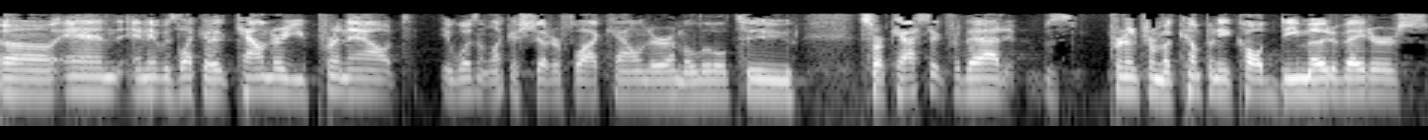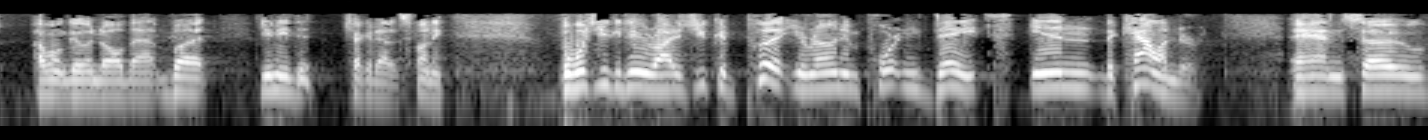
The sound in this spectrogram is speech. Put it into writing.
uh, and and it was like a calendar you print out. It wasn't like a Shutterfly calendar. I'm a little too sarcastic for that. It was printed from a company called Demotivators. I won't go into all that, but you need to check it out. It's funny. But what you could do, right, is you could put your own important dates in the calendar. And so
